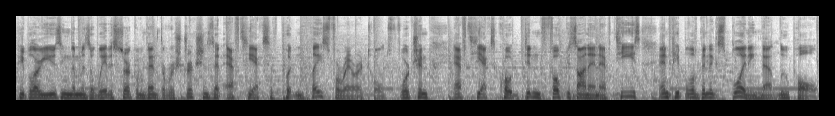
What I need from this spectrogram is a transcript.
People are using them as a way to circumvent the restrictions that FTX have put in place, Herrera told Fortune. FTX, quote, didn't focus on NFTs, and people have been exploiting that loophole.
